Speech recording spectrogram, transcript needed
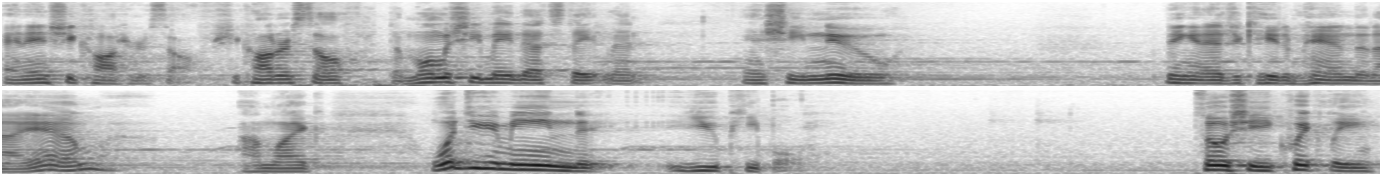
And then she caught herself. She caught herself the moment she made that statement, and she knew being an educated man that I am, I'm like, what do you mean, you people? So she quickly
